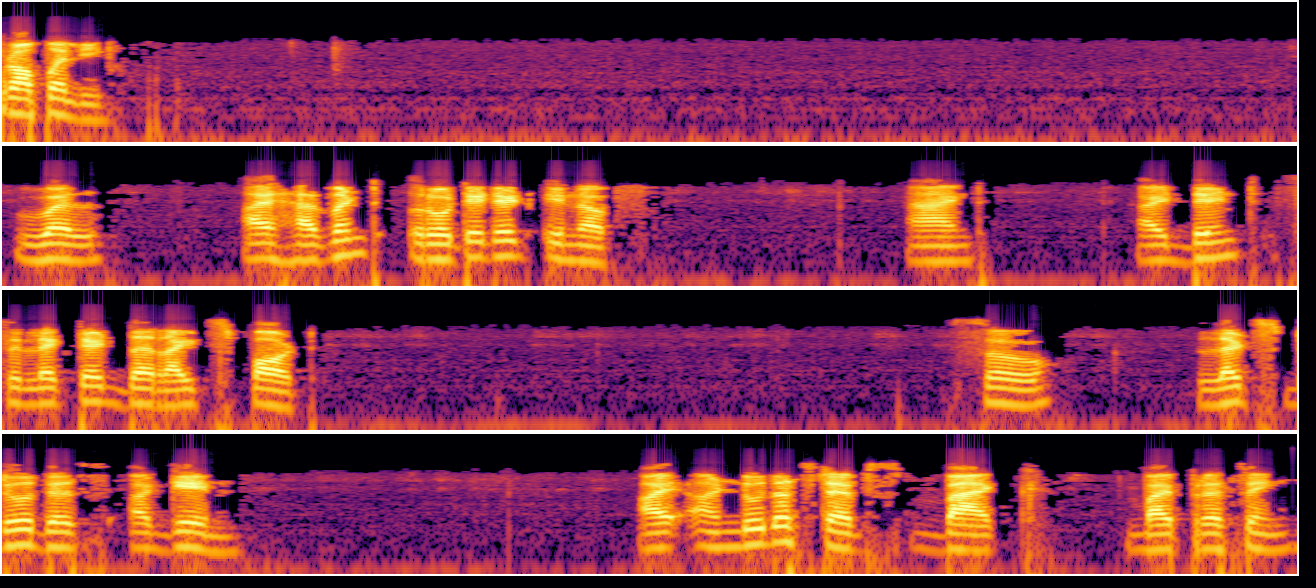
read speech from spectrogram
properly. Well, I haven't rotated enough and I didn't selected the right spot. So let's do this again. I undo the steps back by pressing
